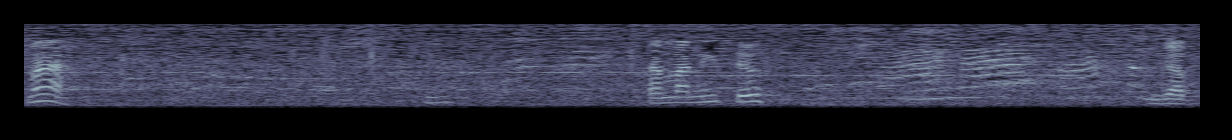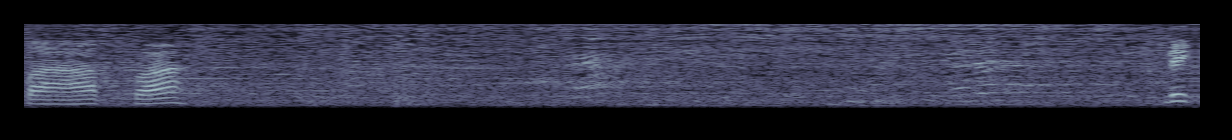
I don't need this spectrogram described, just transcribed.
Mah. Taman itu. Enggak apa-apa. Dik.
